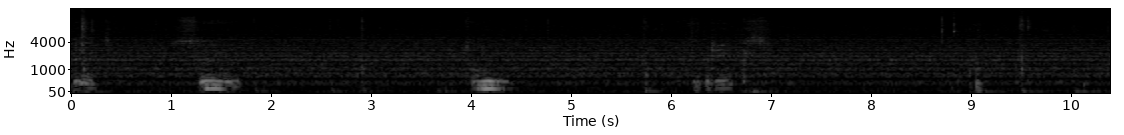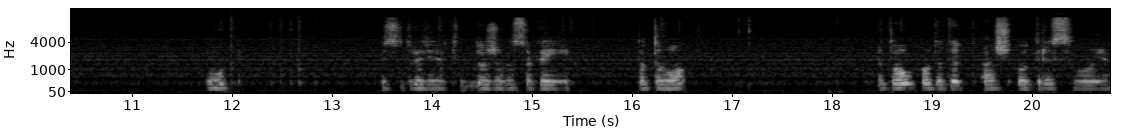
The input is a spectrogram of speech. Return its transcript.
С. Оп. Друзі, тут дуже високий потолок. Потолок буде тут аж у три слої.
